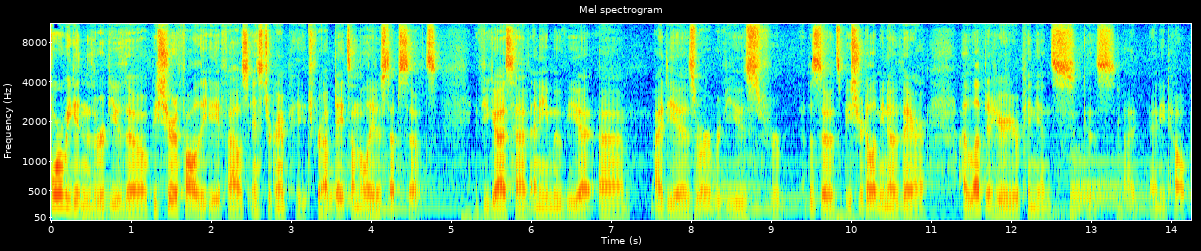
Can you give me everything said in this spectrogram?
Before we get into the review, though, be sure to follow the Idiot Files Instagram page for updates on the latest episodes. If you guys have any movie uh, ideas or reviews for episodes, be sure to let me know there. I love to hear your opinions because I, I need help.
